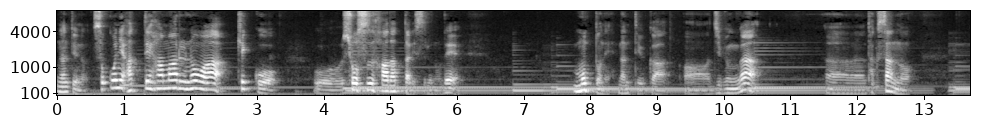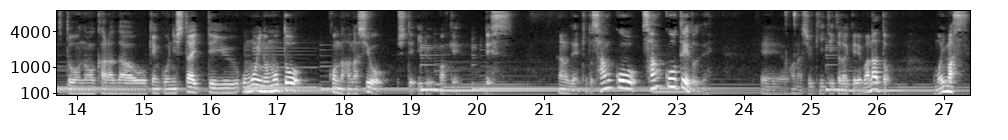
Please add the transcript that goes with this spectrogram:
何て言うのそこに当てはまるのは結構少数派だったりするのでもっとね何て言うかあ自分があたくさんの人の体を健康にしたいっていう思いのもとこんな話をしているわけです。なのでちょっと参考参考程度でね話を聞いていただければなと思います。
